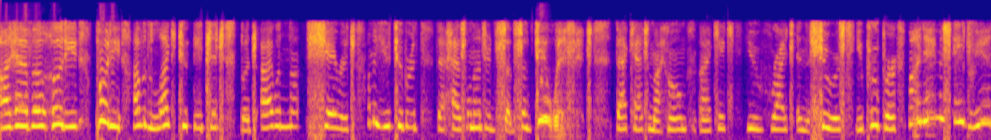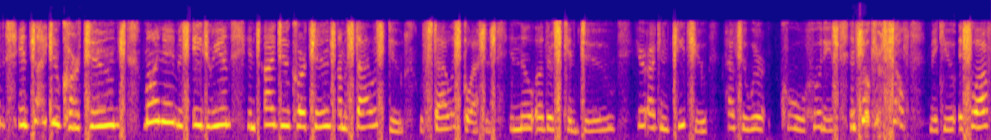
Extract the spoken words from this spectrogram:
I have a hoodie, putty, I would like to eat it, but I would not share it. I'm a YouTuber that has 100 subs, so deal with it. Back at my home, I kick you right in the sewers, you pooper. My name is Adrian, and I do cartoons. My name is Adrian, and I do cartoons. I'm a stylish dude with stylish glasses, and no others can do. Here I can teach you how to wear cool hoodies and choke yourself, make you a sloth,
